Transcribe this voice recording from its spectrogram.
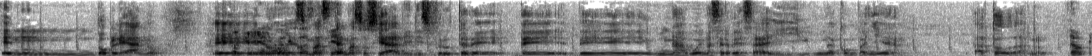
en un doble ano. Eh, no, es más tema social y disfrute de, de, de, una buena cerveza y una compañía a todo dar, ¿no? Ok.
